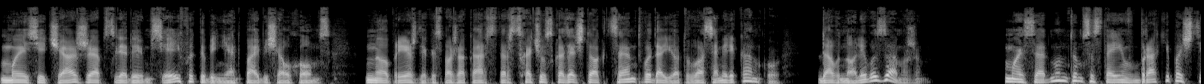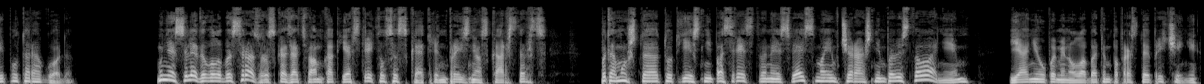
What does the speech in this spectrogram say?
«Мы сейчас же обследуем сейф и кабинет», — пообещал Холмс. Но прежде, госпожа Карстерс, хочу сказать, что акцент выдает в вас американку. Давно ли вы замужем? Мы с Эдмундом состоим в браке почти полтора года. Мне следовало бы сразу рассказать вам, как я встретился с Кэтрин, произнес Карстерс, потому что тут есть непосредственная связь с моим вчерашним повествованием. Я не упомянул об этом по простой причине.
